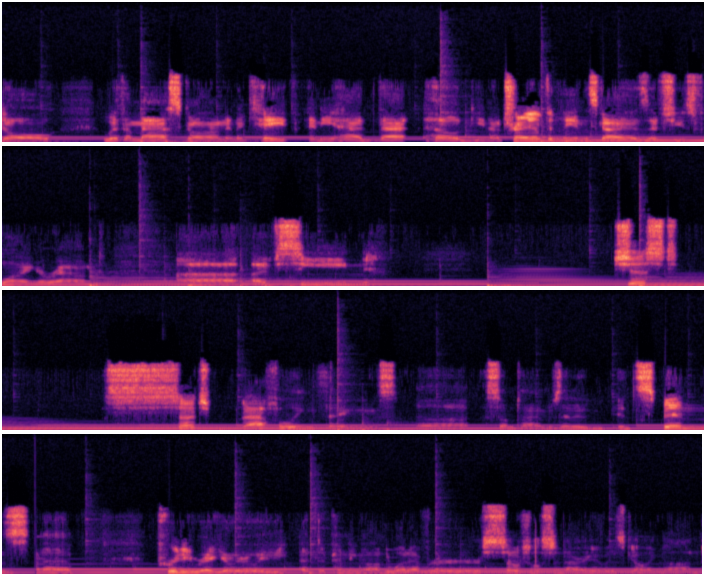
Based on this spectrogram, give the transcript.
doll with a mask on and a cape, and he had that held, you know, triumphantly in the sky as if she's flying around. Uh, I've seen just such baffling things uh, sometimes, and it, it spins uh, pretty regularly, uh, depending on whatever social scenario is going on.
